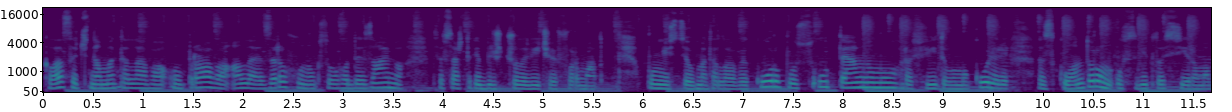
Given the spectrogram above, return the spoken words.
Класична металева оправа, але за рахунок свого дизайну це все ж таки більш чоловічий формат. Повністю металевий корпус у темному графітовому кольорі з контуром у світло-сірому.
